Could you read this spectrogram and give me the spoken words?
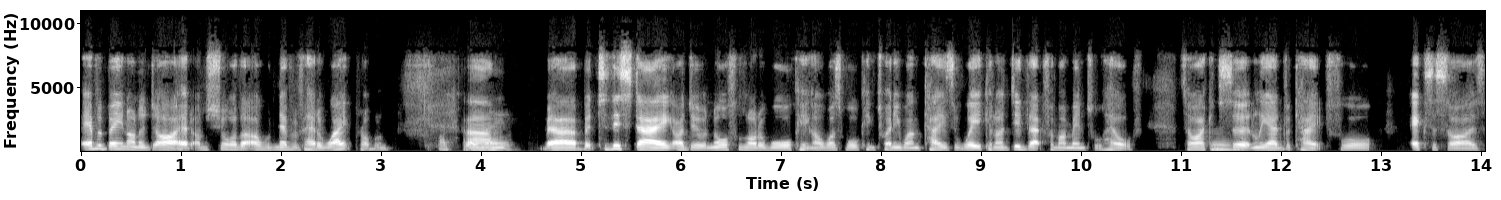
ever being on a diet, I'm sure that I would never have had a weight problem. Um, uh, but to this day, I do an awful lot of walking. I was walking 21 Ks a week, and I did that for my mental health. So I can mm. certainly advocate for exercise.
